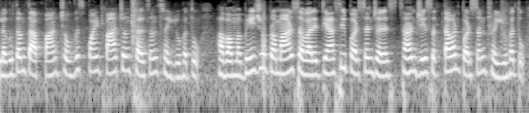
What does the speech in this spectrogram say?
લઘુત્તમ તાપમાન છવ્વીસ પોઈન્ટ પાંચ અંશ સેલ્સિયસ રહ્યું હતું. હવામાં ભેજનું પ્રમાણ સવારે ત્યાંસી પર્સન્ટ જ્યારે સાંજે સત્તાવન પર્સન્ટ રહ્યું હતું.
